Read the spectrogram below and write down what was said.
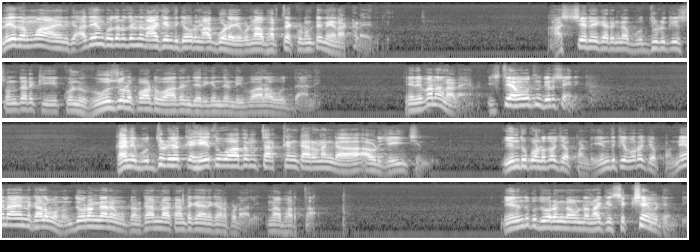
లేదమ్మా ఆయనకి అదేం కుదరదండి? నాకెందుకు ఎవరు? నాకు కూడా ఇవ్వడు. నా భర్త ఎక్కడ ఉంటే నేను అక్కడ అయింది ఆశ్చర్యకరంగా బుద్ధుడికి సుందరికి కొన్ని రోజుల పాటు వాదన జరిగిందండి ఇవ్వాలా వద్దా అని. నేను ఇవ్వనన్నాడు ఆయన. ఇస్తే ఏమవుతుందో తెలుసు ఆయనకి? కానీ బుద్ధుడి యొక్క హేతువాదం తర్కం కారణంగా ఆవిడ జయించింది. ఎందుకు ఉండదో చెప్పండి. ఎందుకు ఇవ్వరో చెప్పండి. నేను ఆయన కలవను. దూరంగానే ఉంటాను కానీ నా కంటకి ఆయన కనపడాలి నా భర్త. నేను ఎందుకు దూరంగా ఉన్నా నాకు ఈ శిక్ష ఏమిటండి?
